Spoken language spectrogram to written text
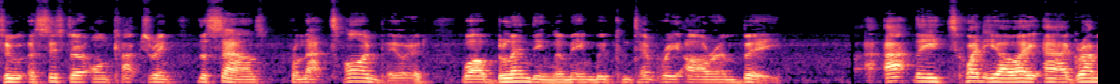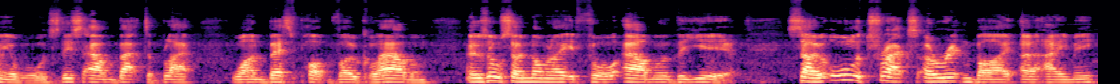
to assist her on capturing the sounds from that time period while blending them in with contemporary R&B. At the 2008 AGA Grammy Awards, this album Back to Black won Best Pop Vocal Album and was also nominated for Album of the Year. So all the tracks are written by uh, Amy,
